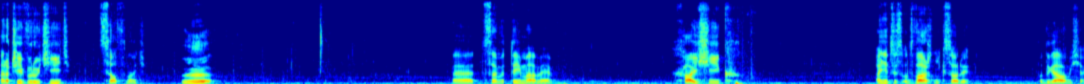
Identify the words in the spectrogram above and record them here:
A raczej wrócić. Cofnąć. Ugh. E, co my tutaj mamy? Hajsik. A nie, to jest odważnik, sorry. Podgało mi się.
